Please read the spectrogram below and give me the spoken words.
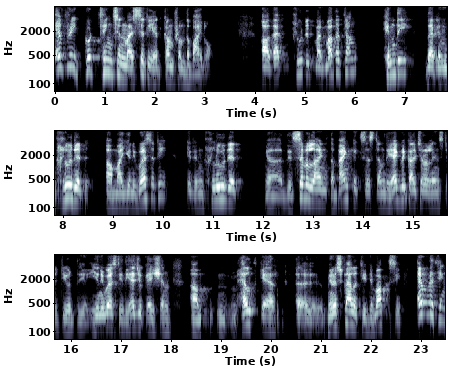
every good things in my city had come from the Bible. Uh, that included my mother tongue, Hindi, that included uh, my university, it included uh, the civil lines, the banking system, the agricultural institute, the university, the education, um, healthcare, uh, municipality, democracy. Everything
